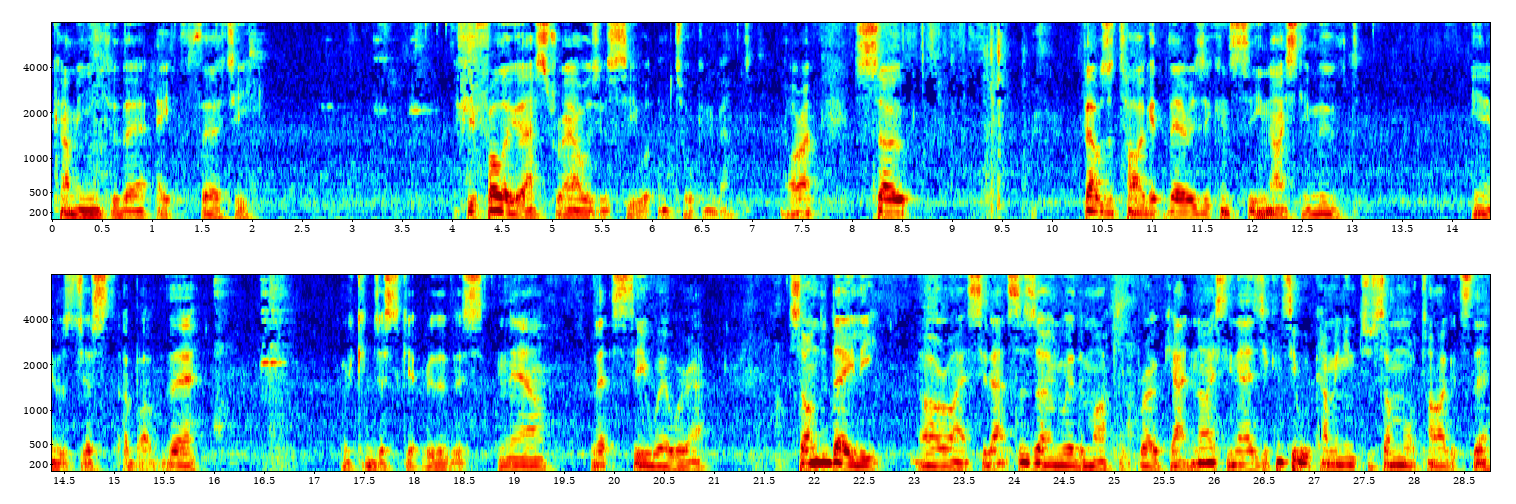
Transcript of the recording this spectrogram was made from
Coming into there 830 if you follow your astro hours you'll see what I'm talking about. Alright so that was a target there as you can see nicely moved. And it was just above there we can just get rid of this now. Let's see where we're at. So on the daily alright see that's the zone where the market broke out nicely. Now as you can see we're coming into some more targets there.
